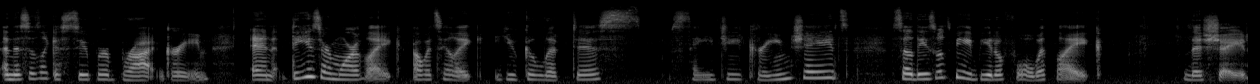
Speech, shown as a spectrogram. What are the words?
and this is like a super bright green. And these are more of like, I would say like eucalyptus sagey green shades. So these would be beautiful with like this shade.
